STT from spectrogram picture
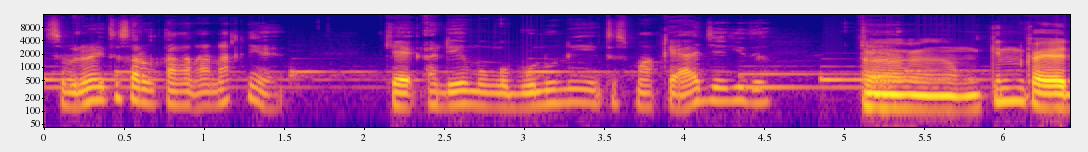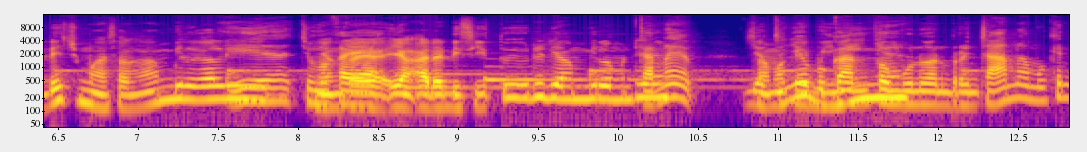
sebenarnya itu sarung tangan anaknya. Kayak ada yang mau ngebunuh nih terus make aja gitu. Kayak- Eh, mungkin kayak dia cuma asal ngambil kali. Iya, cuma yang kayak- yang ada di situ udah diambil sama dia. Karena jatuhnya kayak bukan bininya. pembunuhan berencana mungkin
